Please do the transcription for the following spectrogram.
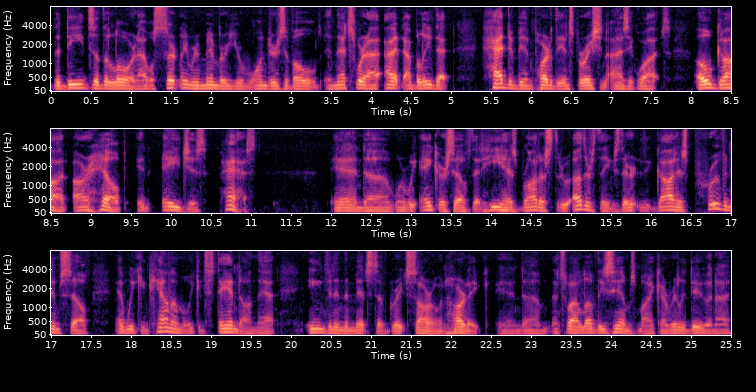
the deeds of the Lord. I will certainly remember your wonders of old. And that's where I, I, I believe that had to have been part of the inspiration Isaac Watts. Oh God, our help in ages past. And uh, where we anchor ourselves that He has brought us through other things. There, God has proven Himself, and we can count on Him. We can stand on that, even in the midst of great sorrow and heartache. And um, that's why I love these hymns, Mike. I really do. And I,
